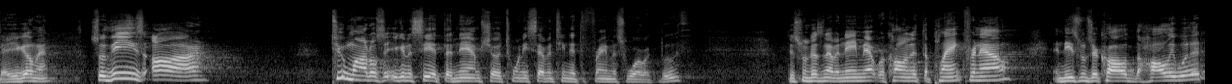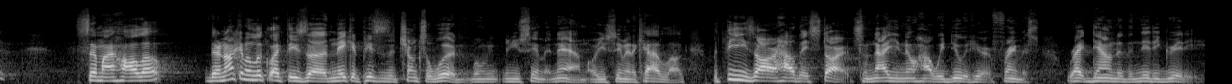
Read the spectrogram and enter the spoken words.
There you go, man. So these are two models that you're going to see at the NAMM show 2017 at the Framus Warwick booth. This one doesn't have a name yet. We're calling it the Plank for now. And these ones are called the Hollywood, semi-hollow. They're not going to look like these uh, naked pieces of chunks of wood when, we, when you see them at NAMM or you see them in a catalog. But these are how they start. So now you know how we do it here at Framus, right down to the nitty gritty.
